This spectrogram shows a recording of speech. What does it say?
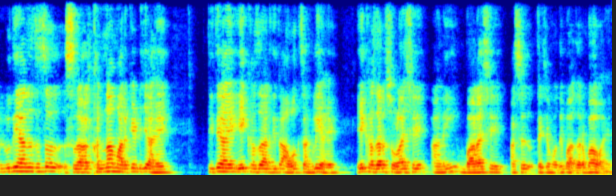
लुधियाना जसं स- खन्ना मार्केट जे आहे तिथे आहे एक हजार तिथं आवक चांगली आहे. एक हजार सोळाशे आणि बाराशे असं त्याच्यामध्ये बाजारभाव आहे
